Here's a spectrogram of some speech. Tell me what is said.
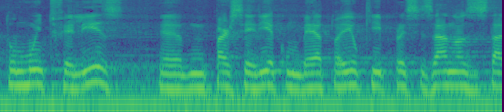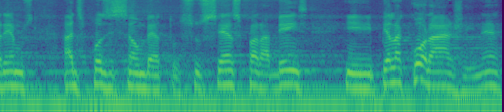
Estou muito feliz, uh, em parceria com o Beto aí, o que precisar nós estaremos à disposição, Beto. Sucesso, parabéns e pela coragem, né,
